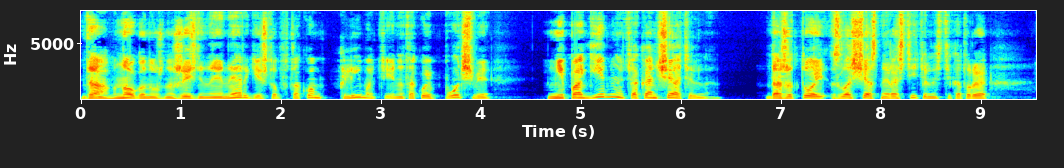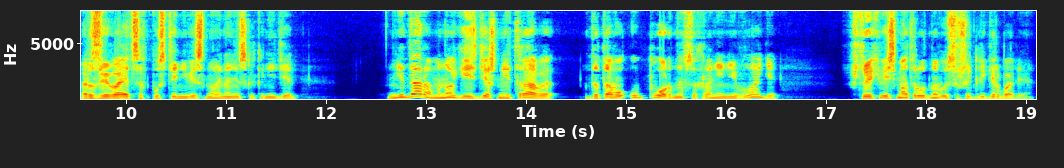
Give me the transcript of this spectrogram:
Да, много нужно жизненной энергии, чтобы в таком климате и на такой почве не погибнуть окончательно, даже той злосчастной растительности, которая развивается в пустыне весной на несколько недель. Недаром многие здешние травы до того упорны в сохранении влаги, что их весьма трудно высушить для гербария.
